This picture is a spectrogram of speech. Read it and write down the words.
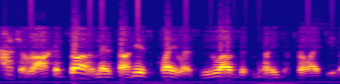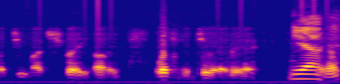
that's a rocking song. And then it's on his playlist. And he loves it and plays it for like, you know, two months straight. On it, listening to it every day. Yeah. You know?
